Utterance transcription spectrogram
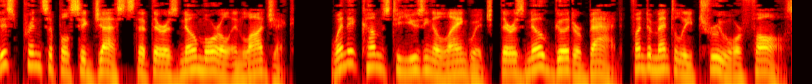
This principle suggests that there is no moral in logic. When it comes to using a language, there is no good or bad, fundamentally true or false.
